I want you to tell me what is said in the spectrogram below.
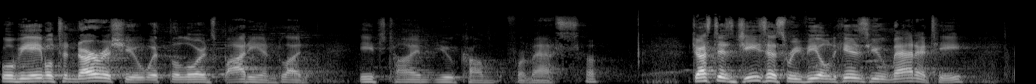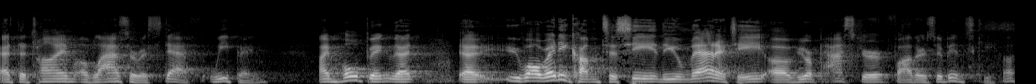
who will be able to nourish you with the Lord's body and blood each time you come for Mass. Huh? Just as Jesus revealed his humanity at the time of Lazarus' death, weeping, I'm hoping that uh, you've already come to see the humanity of your pastor, Father Zabinski. Huh?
